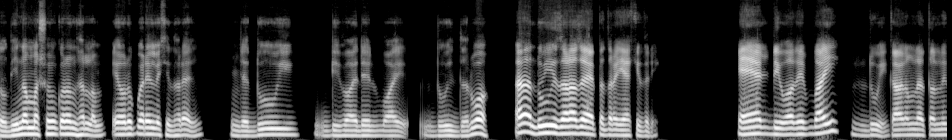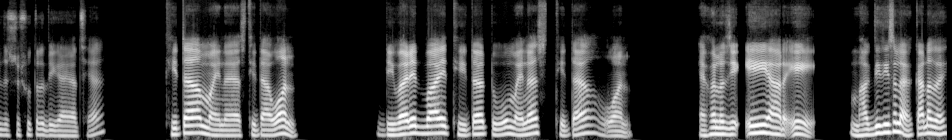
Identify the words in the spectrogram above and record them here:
তো দুই নম্বর সমীকরণ ধরলাম এর উপরে লিখে ধরেন যে দুই ডিভাইডেড বাই দুই ধরবো হ্যাঁ দুই ধরা যায় একটা ধরা একই ধরি। এক ডিভাইডেড বাই দুই, কারণ আমরা তার নির্দিষ্ট সূত্রের দিকে আছে হ্যাঁ। Theta minus theta one divided by theta two minus theta one এখন যে এ আর এ ভাগ দিয়ে দিয়েছিল কাটা যায়।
